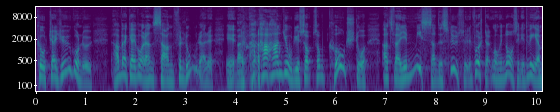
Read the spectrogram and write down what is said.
coachar Djurgården nu, han verkar ju vara en sann förlorare. Eh, han, han gjorde ju som, som coach då att Sverige missade slutspelet första gången någonsin i ett VM.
